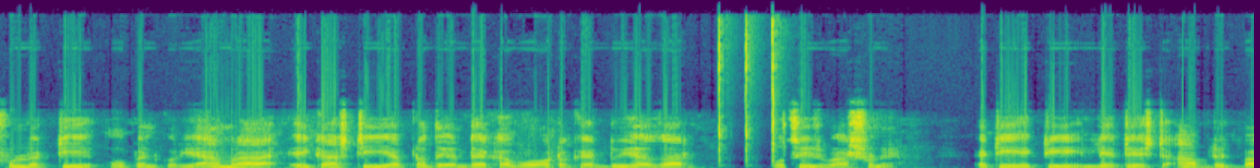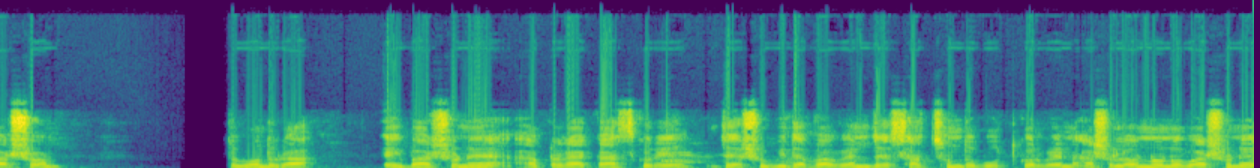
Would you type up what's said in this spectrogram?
ফোল্ডারটি ওপেন করি। আমরা এই কাজটি আপনাদের দেখাবো অটোক্যাট দুই হাজার পঁচিশ ভার্সনে এটি একটি লেটেস্ট আপডেট ভার্সন তো বন্ধুরা, এই ভার্সনে আপনারা কাজ করে যে সুবিধা পাবেন, যে স্বাচ্ছন্দ্য বোধ করবেন, আসলে অন্য অন্য ভার্সনে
